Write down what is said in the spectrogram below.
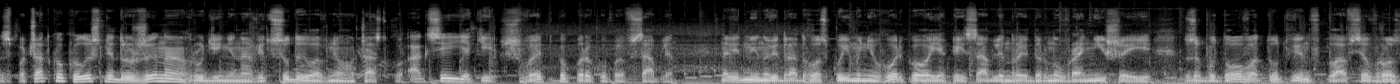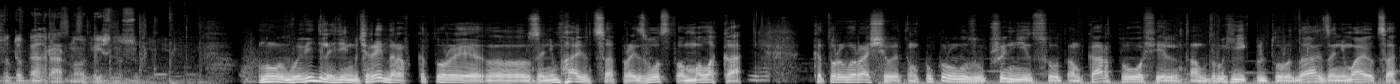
Спочатку колишня дружина Грудініна відсудила в нього частку акцій, які швидко перекупив Саблін. На відміну від радгоспу імені Горького, який Саблін рейдернув раніше, і забудова тут він вклався в розвиток аграрного бізнесу. Ну, вы видели где-нибудь рейдеров, которые э, занимаются производством молока? которые выращивают там, кукурузу, пшеницу, там, картофель, там, другие культуры, да, занимаются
